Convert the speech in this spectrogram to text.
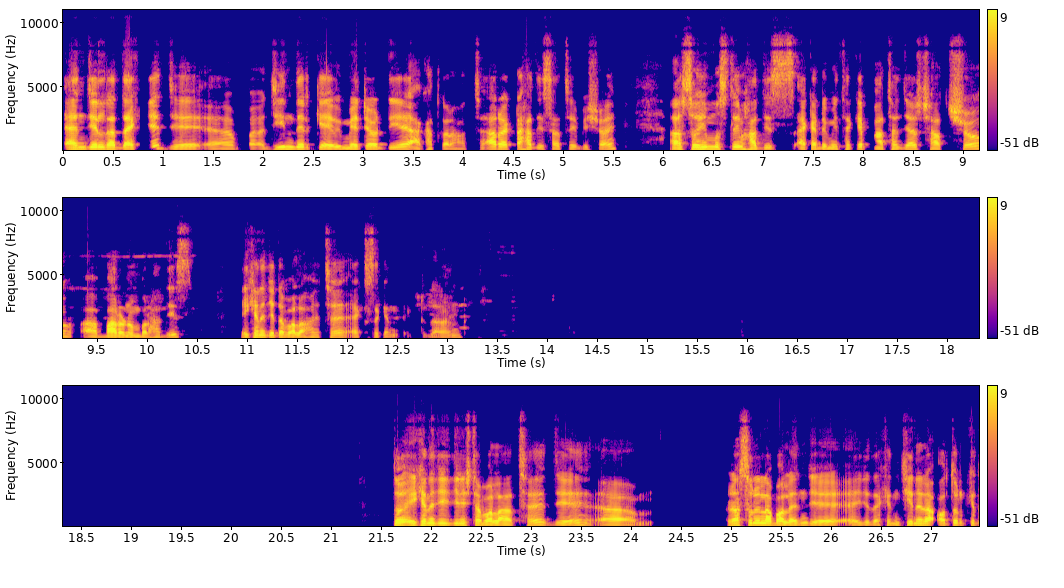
অ্যাঞ্জেলরা দেখে যে জিনদেরকে ওই মেটেওর দিয়ে আঘাত করা হচ্ছে। আরও একটা হাদিস আছে এই বিষয়ে। আ সহিহ মুসলিম হাদিস একাডেমি থেকে ৫৭১২ নম্বর হাদিস। এখানে যেটা বলা হয়েছে ১ সেকেন্ড, একটু দাঁড়ান। তো এখানে যে জিনিসটা বলা আছে যে রাসূলুল্লাহ বলেন যে, এই যে দেখেন, জিনেরা অতর্কিত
